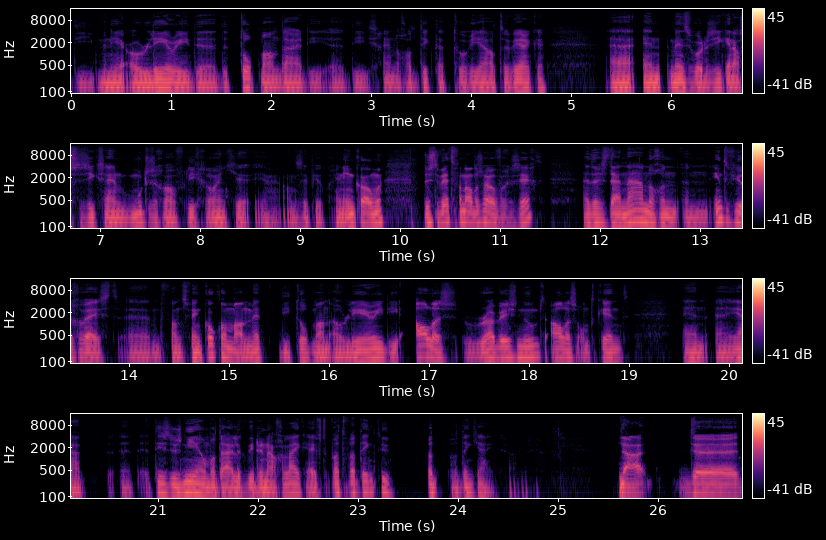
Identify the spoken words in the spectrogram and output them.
Die meneer O'Leary, de, de topman daar, die, uh, die schijnt nogal dictatoriaal te werken. Uh, en mensen worden ziek. En als ze ziek zijn, moeten ze gewoon vliegen. Want je, ja, anders heb je ook geen inkomen. Dus er werd van alles over gezegd. Uh, er is daarna nog een, een interview geweest ehm, van Sven Kokkelman... met die topman O'Leary. Die alles rubbish noemt, alles ontkent. En uh, ja, het is dus niet helemaal duidelijk wie er nou gelijk heeft. Wat, wat denkt u? Wat, wat denk jij, zouden we zeggen? Nou, de,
